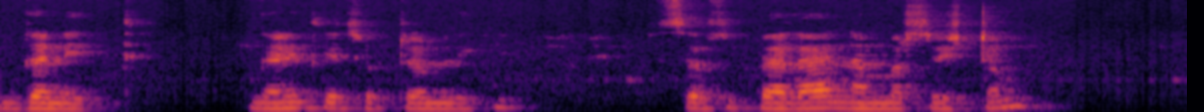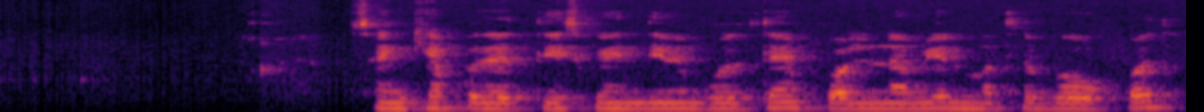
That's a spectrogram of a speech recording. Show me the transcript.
गणित। गणित के चैप्टर में देखिए, सबसे पहला है नंबर सिस्टम संख्या पद्धति इसको हिंदी में बोलते हैं। पॉलिनोमियल मतलब बहुपद।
